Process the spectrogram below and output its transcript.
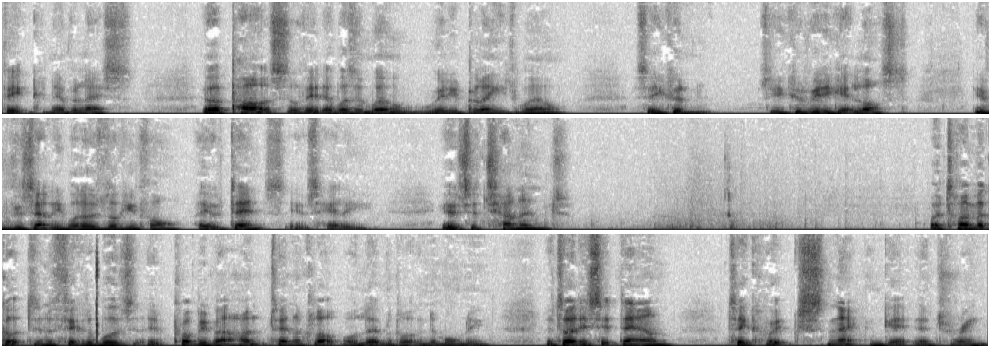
thick nevertheless. There were parts of it that wasn't well really blazed well, so you could so you could really get lost. It was exactly what I was looking for. It was dense, it was hilly, it was a challenge. By the time I got to the thick of the woods, it was probably about ten o'clock or eleven o'clock in the morning. I decided to sit down, take a quick snack, and get a drink.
